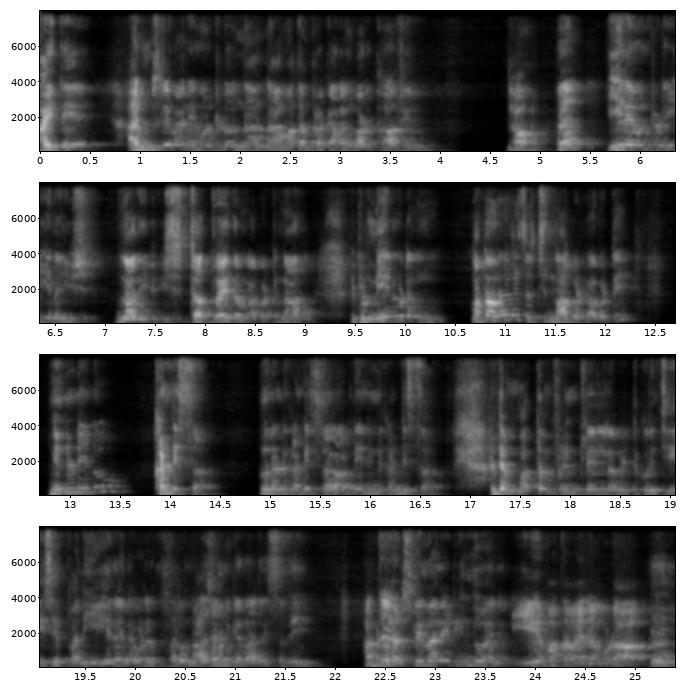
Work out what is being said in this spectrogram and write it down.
అయితే ఆయన ముస్లిం ఆయన ఏమంటాడు? నా నా మతం ప్రకారం వాడు కాఫీరు? ఈయన ఏమంటాడు ఈయన ఇష్- నాది ఇష్ట అద్వైతం కాబట్టి నా ఇప్పుడు నేను కూడా మతం అవేర్నెస్ వచ్చింది నాకు కూడా కాబట్టి నిన్ను నేను ఖండిస్తా నువ్వు నన్ను ఖండిస్తున్నావు కాబట్టి నేను నిన్ను ఖండిస్తా అంటే మతం ఫ్రంట్ లైన్లో పెట్టుకుని చేసే పని ఏదైనా కూడా సర్వనాశనానికే దారిస్తుంది అంతే. అంటే ముస్లిం అయినా ఇటు హిందూ అయినా. ఏ మతమైనా కూడా ఉమ్,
